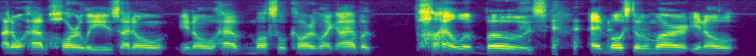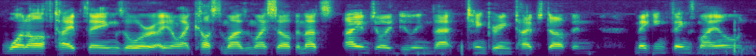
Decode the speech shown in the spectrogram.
i don't have harleys. I don't you know have muscle cars. Like i have a pile of bows and most of them are you know one-off type things or you know i customize them myself. And that's i enjoy doing that tinkering type stuff and making things my own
